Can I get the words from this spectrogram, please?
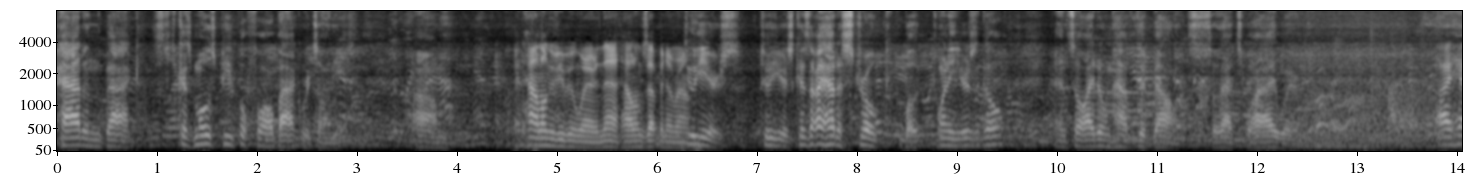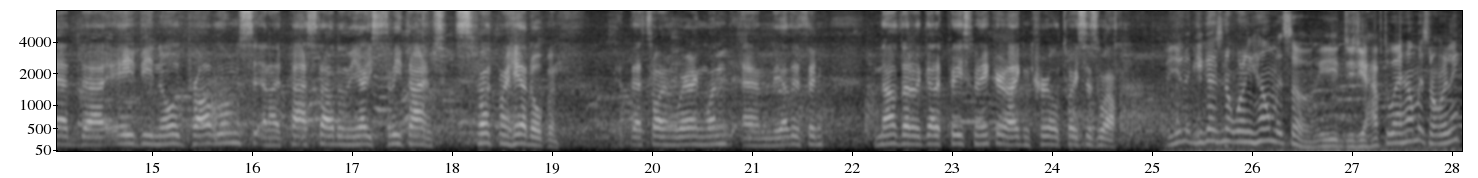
pad in the back because most people fall backwards on it. Um, and how long have you been wearing that? How long's that been around? Two years, two years, because I had a stroke about 20 years ago, and so I don't have good balance, so that's why I wear it. I had uh, AV node problems and I passed out on the ice three times. Split my head open. That's why I'm wearing one. And the other thing, now that I've got a pacemaker, I can curl twice as well. Are you, you guys not wearing helmets though? You- did you have to wear helmets? Not really.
